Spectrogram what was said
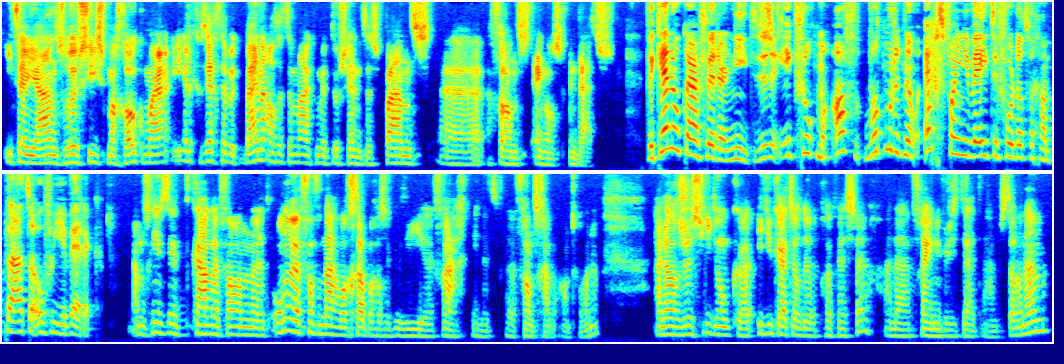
Italiaans, Russisch mag ook. Maar eerlijk gezegd heb ik bijna altijd te maken met docenten Spaans, uh, Frans, Engels en Duits. We kennen elkaar verder niet. Dus ik vroeg me af, wat moet ik nou echt van je weten voordat we gaan praten over je werk? Nou, misschien is het in het kader van het onderwerp van vandaag wel grappig als ik die uh, vraag in het Frans ga beantwoorden. Alors, je suis donc éducateur de professeur à la Vrije Universiteit Amsterdam.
